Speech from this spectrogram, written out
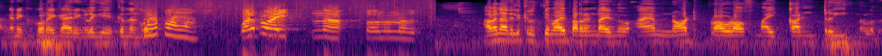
അങ്ങനെയൊക്കെ കുറെ കാര്യങ്ങൾ കേൾക്കുന്നുണ്ട്. അവൻ അതിൽ കൃത്യമായി പറഞ്ഞിട്ടുണ്ടായിരുന്നു I am not proud of my country എന്നുള്ളത്.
